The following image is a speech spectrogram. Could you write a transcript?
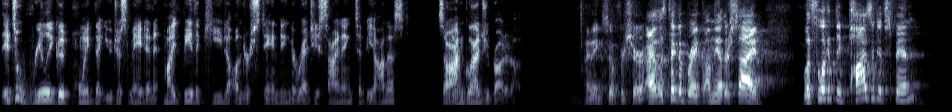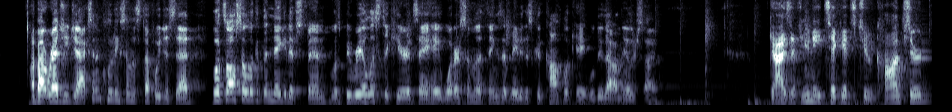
it's a really good point that you just made. And it might be the key to understanding the Reggie signing, to be honest. So I'm glad you brought it up. I think so for sure. All right, let's take a break. On the other side, let's look at the positive spin about Reggie Jackson, including some of the stuff we just said. Let's also look at the negative spin. Let's be realistic here and say, hey, what are some of the things that maybe this could complicate? We'll do that on the other side. Guys, if you need tickets to concerts,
